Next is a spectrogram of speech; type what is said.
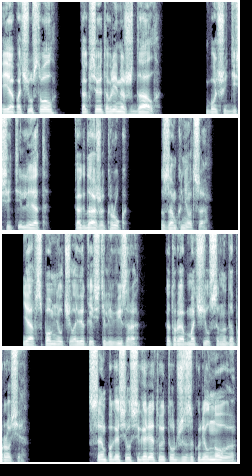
И я почувствовал, как все это время ждал. Больше десяти лет. Когда же круг замкнется? Я вспомнил человека из телевизора, который обмочился на допросе. Сэм погасил сигарету и тут же закурил новую.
